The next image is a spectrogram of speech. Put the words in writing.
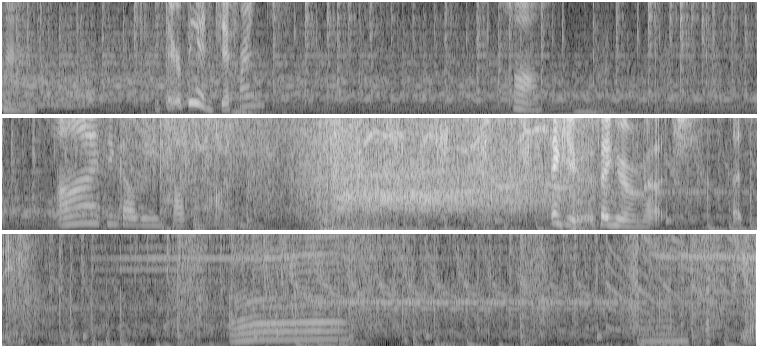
Hmm. Would there be a difference? Huh. I think I'll be house on. Thank you. Thank you very much. Let's see. Uh, um, sex appeal.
